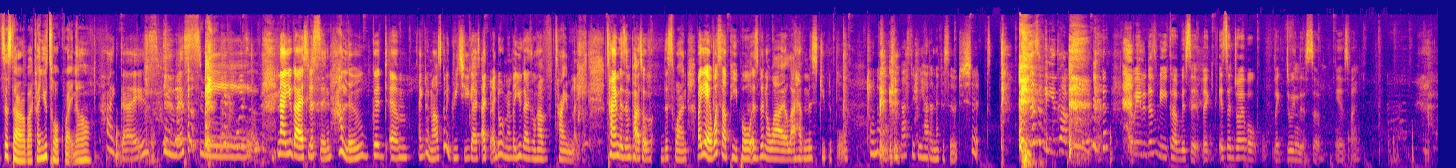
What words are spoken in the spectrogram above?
Sister Araba, can you talk right now? Hi guys, who miss me? now you guys listen. Hello, good. Um, I don't know. I was gonna greet you, you guys. I, I don't remember. You guys don't have time. Like, time isn't part of this one. But yeah, what's up, people? It's been a while. I have missed you, people. Oh no, last week we had an episode. Shit. It doesn't mean you can't miss it. I mean, it doesn't mean you can't miss it. Like, it's enjoyable, like, doing this. So, yeah, it's fine.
